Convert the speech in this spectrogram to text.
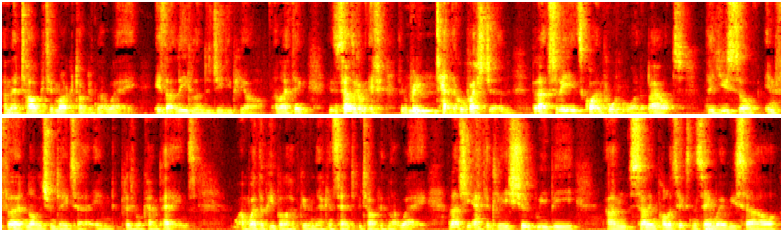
and they're targeted, micro-targeted in that way, is that legal under GDPR? And I think it sounds like a, it's a pretty technical question, but actually it's quite an important one about the use of inferred knowledge from data in political campaigns and whether people have given their consent to be targeted in that way. And actually, ethically, should we be um, selling politics in the same way we sell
